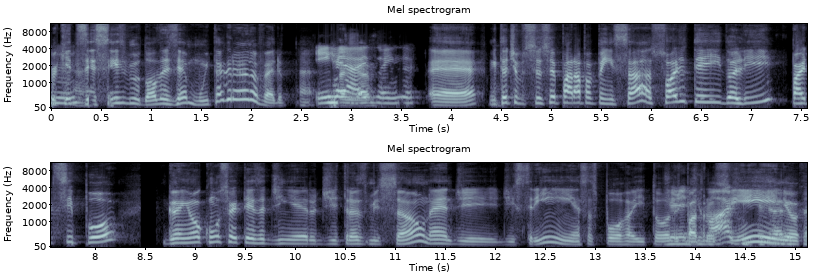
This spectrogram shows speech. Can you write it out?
Porque Uhum. 16 mil dólares é muita grana, velho. Em tá reais ainda. É. Então, tipo, se você parar pra pensar, só de ter ido ali, participou, ganhou com certeza dinheiro de transmissão, né? De, de stream, essas porra aí toda, de imagem, patrocínio. de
